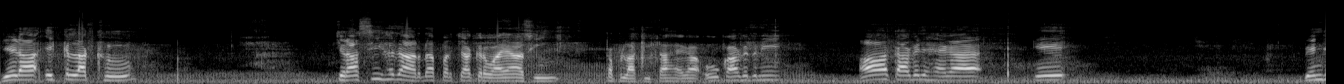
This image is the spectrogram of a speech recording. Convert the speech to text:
ਜਿਹੜਾ 1 ਲੱਖ 84000 ਦਾ ਪਰਚਾ ਕਰਵਾਇਆ ਅਸੀਂ, ਕਪਲਾ ਕੀਤਾ ਹੈਗਾ। ਉਹ ਕਾਗਜ਼ ਨੇ। ਆ ਕਾਗਜ਼ ਹੈਗਾ ਕਿ ਪਿੰਡ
